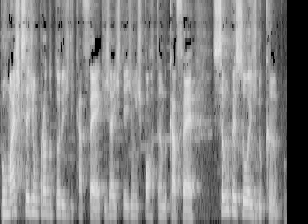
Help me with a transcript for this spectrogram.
Por mais que sejam produtores de café, que já estejam exportando café, são pessoas do campo.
